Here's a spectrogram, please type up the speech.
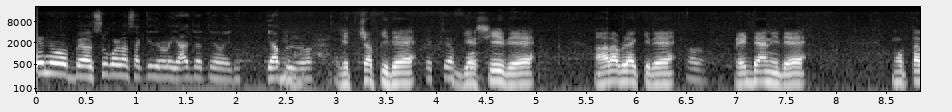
ಏನು ಹಸುಗಳನ್ನ ಸಾಕಿದ್ದೀರಣ್ಣ ಯಾವ ಜಾತಿ ಅಣ್ಣ ಇದು? ಯಾವ ಎಚ್ ಎಫ್ ಇದೆ ಜೆರ್ಸಿ ಇದೆ ಆರ ಬ್ಲ್ಯಾಕ್ ಇದೆ ರೆಡ್ ಆನ್ ಇದೆ. ಮೂರು ಥರ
